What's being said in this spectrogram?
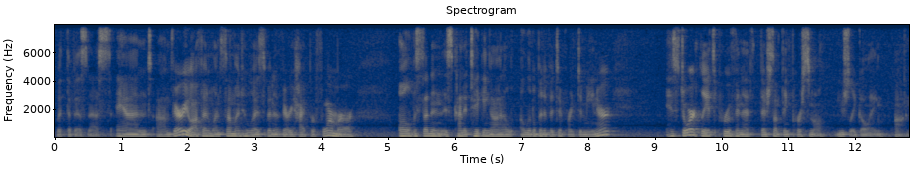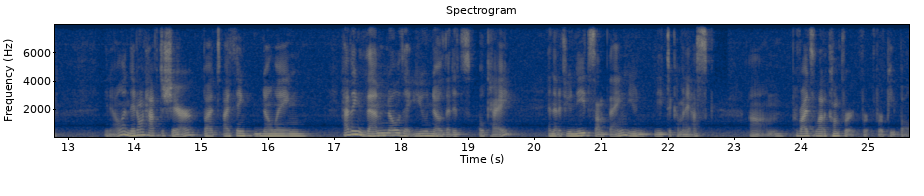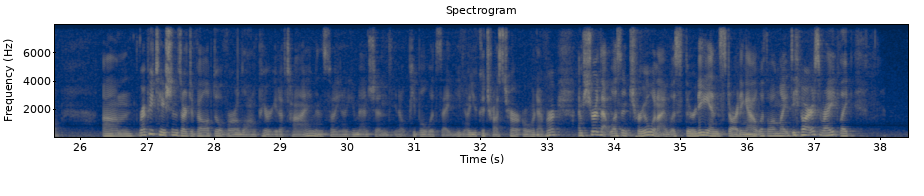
with the business. And um, very often, when someone who has been a very high performer all of a sudden is kind of taking on a, a little bit of a different demeanor, historically it's proven that there's something personal usually going on. You know, and they don't have to share, but I think knowing, having them know that you know that it's okay, and that if you need something, you need to come and ask, um, provides a lot of comfort for, for people. Um, reputations are developed over a long period of time, and so you know you mentioned you know people would say you know you could trust her or whatever. I'm sure that wasn't true when I was 30 and starting out with all my DRs, right? Like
